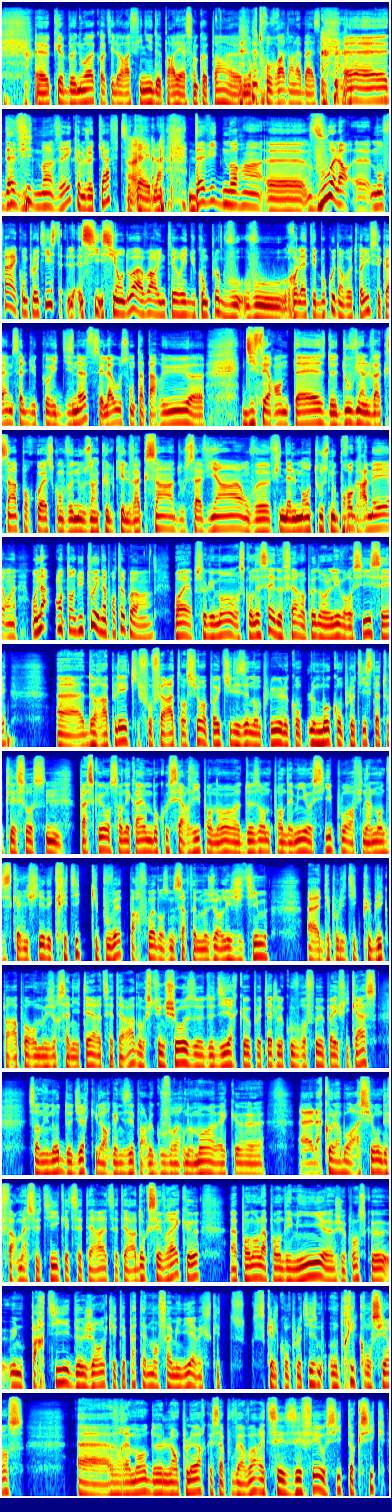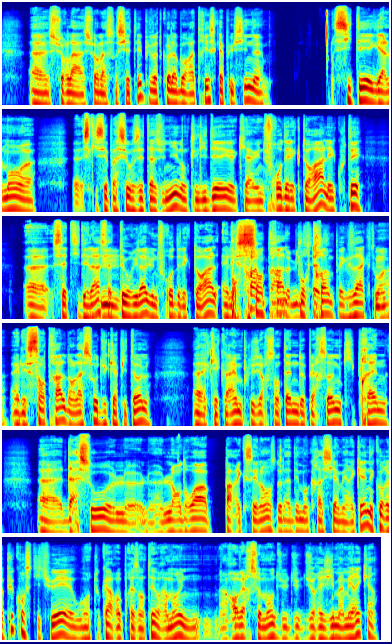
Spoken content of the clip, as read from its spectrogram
euh, que Benoît, quand il aura fini de parler à son copain, euh, nous retrouvera dans la base. Euh, David Morin, vous savez, comme je cafte, c'est Ouais. terrible. hein. David Morin, euh, vous, alors, euh, mon frère est complotiste. Si, si on doit avoir une théorie du complot que vous, vous relatez beaucoup dans votre livre, c'est quand même celle du Covid-19. C'est là où sont apparues euh, différentes thèses de d'où vient le vaccin, pourquoi est-ce qu'on veut nous inculquer le vaccin, d'où ça vient, on veut finalement tous nous programmer. On a, on entendu tout et n'importe quoi. hein. Ouais, absolument. Ce qu'on essaye de faire un peu dans le livre aussi, c'est euh, de rappeler qu'il faut faire attention à pas utiliser non plus le, mot complotiste à toutes les sauces. Mm. Parce qu'on s'en est quand même beaucoup servi pendant euh, deux ans de pandémie aussi pour euh, finalement disqualifier des critiques qui pouvaient être parfois dans une certaine mesure légitimes euh, des politiques publiques par rapport aux mesures sanitaires, etc. Donc c'est une chose de dire que peut-être le couvre-feu n'est pas efficace, c'en est une autre de dire qu'il est organisé par le gouvernement avec euh, euh, la collaboration des pharmaceutiques, etc. etc. Donc c'est vrai que euh, pendant la pandémie, euh, je pense qu'une partie de gens qui n'étaient pas tellement familiers avec ce qu'est le complotisme ont pris conscience vraiment de l'ampleur que ça pouvait avoir et de ses effets aussi toxiques sur, la, société. Puis votre collaboratrice, Capucine, citait également ce qui s'est passé aux États-Unis, donc l'idée qu'il y a une fraude électorale. Écoutez, euh, cette idée-là, cette théorie-là d'une fraude électorale, elle Pour est Trump, hein, centrale 2016. pour Trump, exact. ouais. Mm. Elle est centrale dans l'assaut du Capitole, euh, qui est quand même plusieurs centaines de personnes qui prennent euh, d'assaut le- le- l'endroit par excellence de la démocratie américaine et qui aurait pu constituer, ou en tout cas représenter vraiment une- un renversement du, du- du régime américain.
